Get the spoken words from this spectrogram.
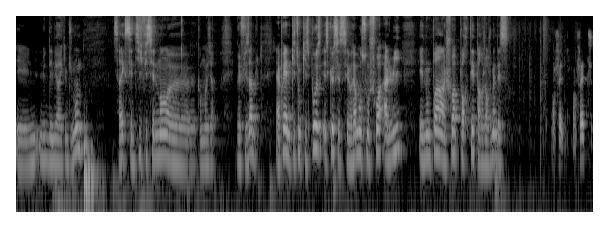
et l'une des meilleures équipes du monde. C'est vrai que c'est difficilement, euh, comment dire, refusable. Et après, il y a une question qui se pose est-ce que c'est vraiment son choix à lui et non pas un choix porté par Georges Mendes? En fait, en fait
